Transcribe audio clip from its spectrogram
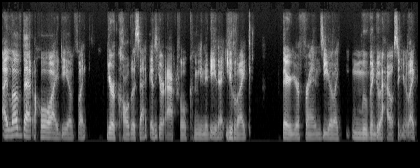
I love that whole idea of like your cul-de-sac is your actual community that you like they're your friends You're like move into a house and you're like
